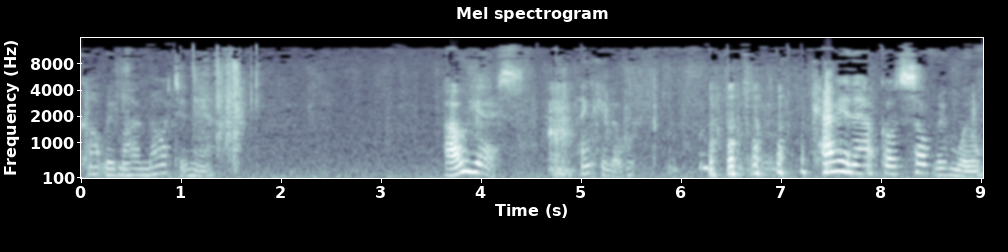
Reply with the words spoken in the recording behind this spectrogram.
Can't read my own writing here. Oh, yes. Thank you, Lord. Carrying out God's sovereign will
